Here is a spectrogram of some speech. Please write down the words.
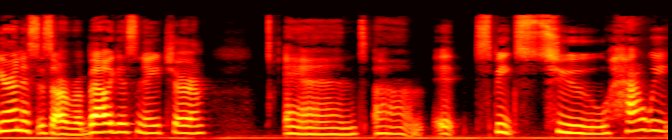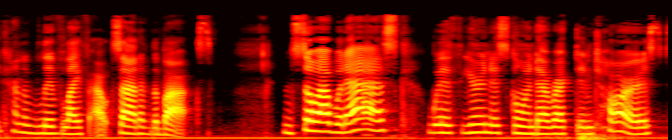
Uranus is our rebellious nature and um, it speaks to how we kind of live life outside of the box. And so I would ask with Uranus going direct in Taurus,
